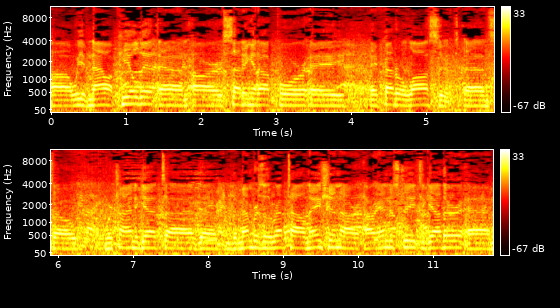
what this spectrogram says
Uh, we have now appealed it and are setting it up for a, a federal lawsuit. And so we're trying to get uh, the, the members of the Reptile Nation, our, our industry, together and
